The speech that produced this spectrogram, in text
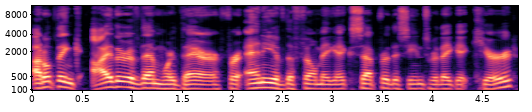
I don't think either of them were there for any of the filming except for the scenes where they get cured.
